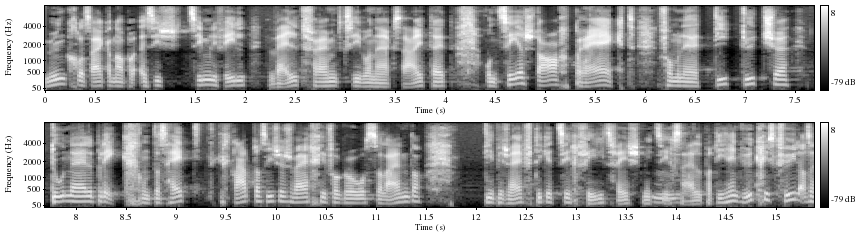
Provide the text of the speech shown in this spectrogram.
Münkler sagen, aber es ist ziemlich viel weltfremd gewesen, was er gesagt hat. Und sehr stark prägt von einem deutschen Tunnelblick. Und das hat, ich glaube, das ist eine Schwäche von grossen Ländern die beschäftigen sich viel zu fest mit mhm. sich selber. Die haben wirklich das Gefühl, also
